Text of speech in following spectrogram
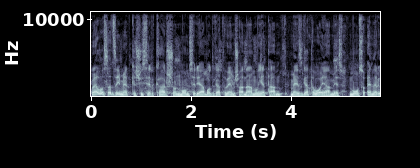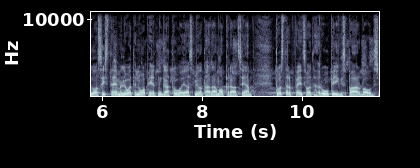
Vēlos atzīmēt, ka šis ir karš un mums ir jābūt gataviem šādām lietām. Mēs gatavojāmies. Mūsu energosistēma ļoti nopietni gatavojās militārām operācijām, tostarp veicot rūpīgas pārbaudes.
